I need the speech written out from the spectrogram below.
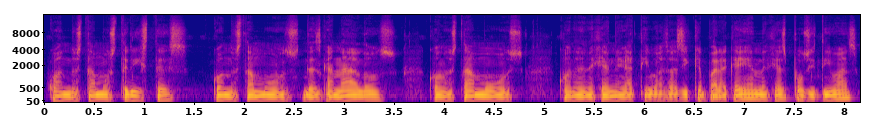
cuando estamos tristes, cuando estamos desganados, cuando estamos con energías negativas. Así que para que haya energías positivas,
